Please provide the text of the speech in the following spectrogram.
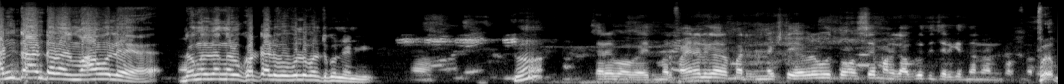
అంటా అంటారు అది మామూలే. దొంగలు దొంగలు కొట్టాలి ఊళ్ళు పంచుకున్నాని సరే బాబు అయితే మరి ఫైనల్గా మరి నెక్స్ట్ ఏ ప్రభుత్వం వస్తే మనకు అభివృద్ధి జరిగిందని అనుకుంటున్నారు. ప్ర-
